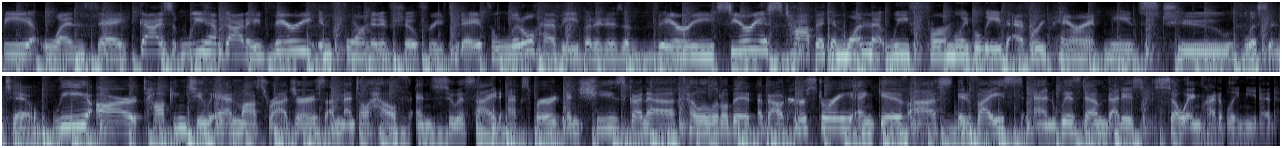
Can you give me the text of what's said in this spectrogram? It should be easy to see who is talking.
Speaker 1: Happy Wednesday. Guys, we have got a very informative show for you today. It's a little heavy, but it is a very serious topic and one that we firmly believe every parent needs to listen to.
Speaker 2: We are talking to Ann Moss Rogers, a mental health and suicide expert, and she's going to tell a little bit about her story and give us advice and wisdom that is so incredibly needed.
